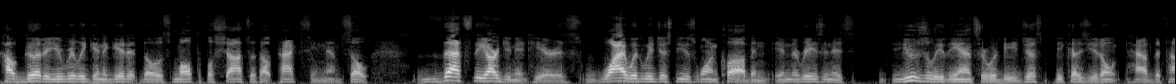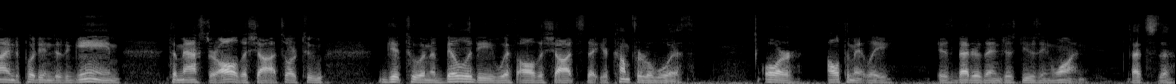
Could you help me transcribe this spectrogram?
How good are you really going to get at those multiple shots without practicing them? So that's the argument here is why would we just use one club? And, and the reason is usually the answer would be just because you don't have the time to put into the game to master all the shots or to get to an ability with all the shots that you're comfortable with or ultimately is better than just using one. That's the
